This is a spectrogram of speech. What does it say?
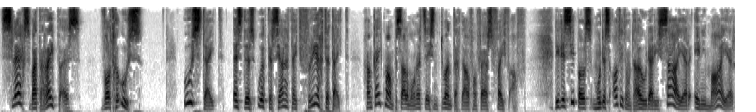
Slegs wat ryp is, word geoes. Oestyd is dus ook terselfdertyd vreugdetyd. Gaan kyk maar in Psalm 126 daarvan vers 5 af. Die disippels moet dus altyd onthou dat die saaier en die maaier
